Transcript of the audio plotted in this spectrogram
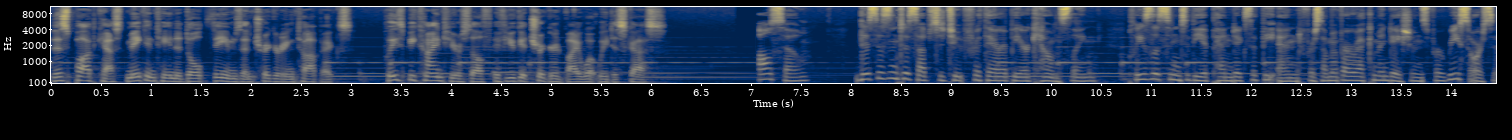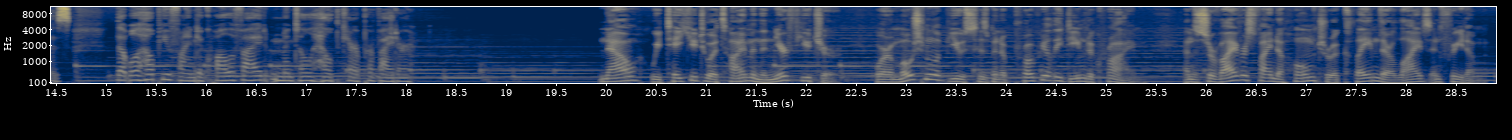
This podcast may contain adult themes and triggering topics. Please be kind to yourself if you get triggered by what we discuss. Also, this isn't a substitute for therapy or counseling. Please listen to the appendix at the end for some of our recommendations for resources that will help you find a qualified mental health care provider. Now, we take you to a time in the near future where emotional abuse has been appropriately deemed a crime and the survivors find a home to reclaim their lives and freedom.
